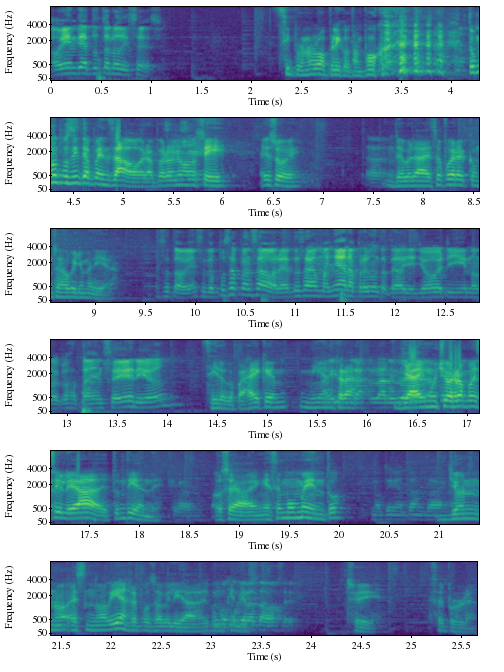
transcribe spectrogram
Hoy en día tú te lo dices. Sí, pero no lo aplico tampoco. Tú me pusiste a pensar ahora, pero no, sí, eso es. Ah, De verdad, eso fuera el consejo que yo me diera. Eso está bien. Si te puse a pensar ahora, ya tú sabes, mañana pregúntate, oye, Georgie, no lo cojas tan en serio. Sí, lo que pasa es que mientras la- la ya hay muchas responsabilidad. responsabilidades, ¿tú entiendes? Claro. O sea, en ese momento No tenía tanta... yo no, es, no había responsabilidades. ¿Tú Como como a hacer? Sí, ese es el problema.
